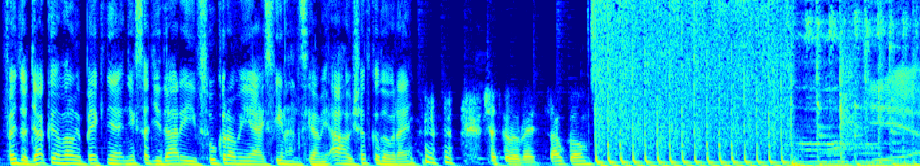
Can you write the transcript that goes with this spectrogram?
Feďo, ďakujem veľmi pekne, nech sa ti darí v súkromí aj s financiami. Ahoj, všetko dobré. všetko dobré, čauko. Yeah.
